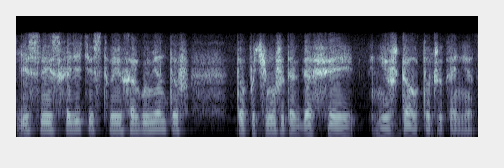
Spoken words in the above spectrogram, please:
если исходить из твоих аргументов, то почему же тогда Фей не ждал тот же конец?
